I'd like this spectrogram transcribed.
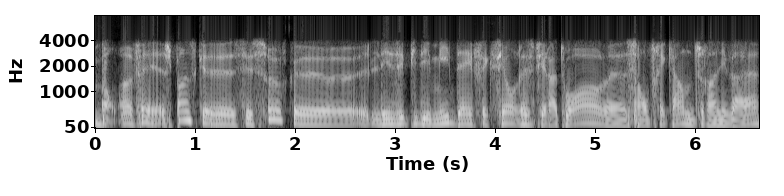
Bon, en fait, je pense que c'est sûr que les épidémies d'infections respiratoires euh, sont fréquentes durant l'hiver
